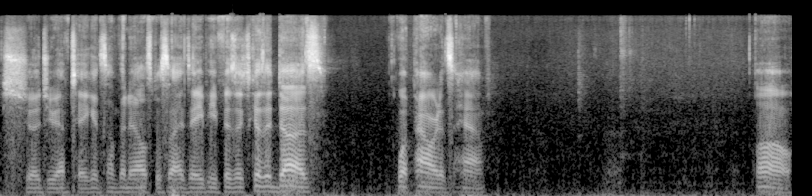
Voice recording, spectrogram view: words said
Should you have taken something else besides AP Physics? Because it does. What power does it have? Oh.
